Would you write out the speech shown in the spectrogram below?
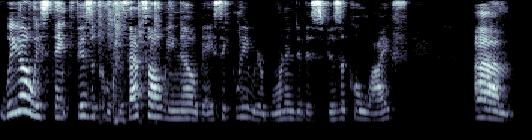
we always think physical because that's all we know, basically. we're born into this physical life. Um,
